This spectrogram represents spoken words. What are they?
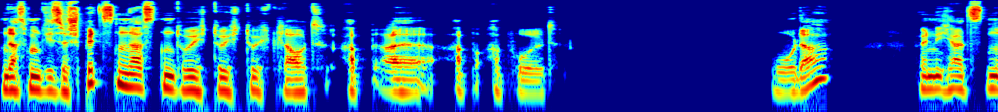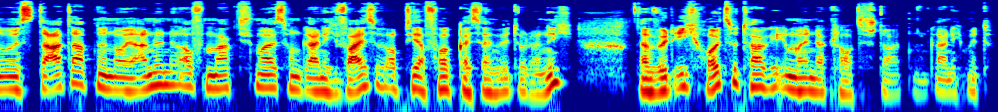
und dass man diese Spitzenlasten durch, durch, durch Cloud ab, äh, ab, abholt. Oder wenn ich als neues Startup eine neue Anwendung auf den Markt schmeiße und gar nicht weiß, ob sie erfolgreich sein wird oder nicht, dann würde ich heutzutage immer in der Cloud starten, gar nicht mit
